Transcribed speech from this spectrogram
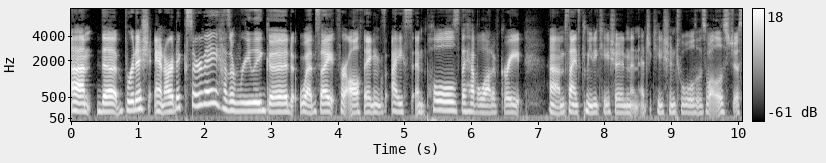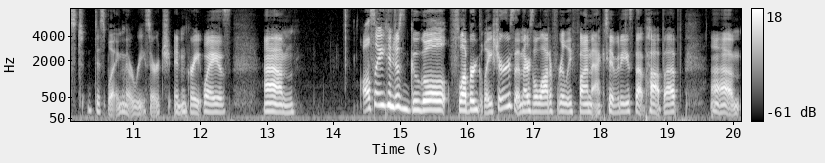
Um, the British Antarctic Survey has a really good website for all things ice and poles. They have a lot of great um, science communication and education tools, as well as just displaying their research in great ways. Um, also, you can just Google flubber glaciers, and there's a lot of really fun activities that pop up. Um,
